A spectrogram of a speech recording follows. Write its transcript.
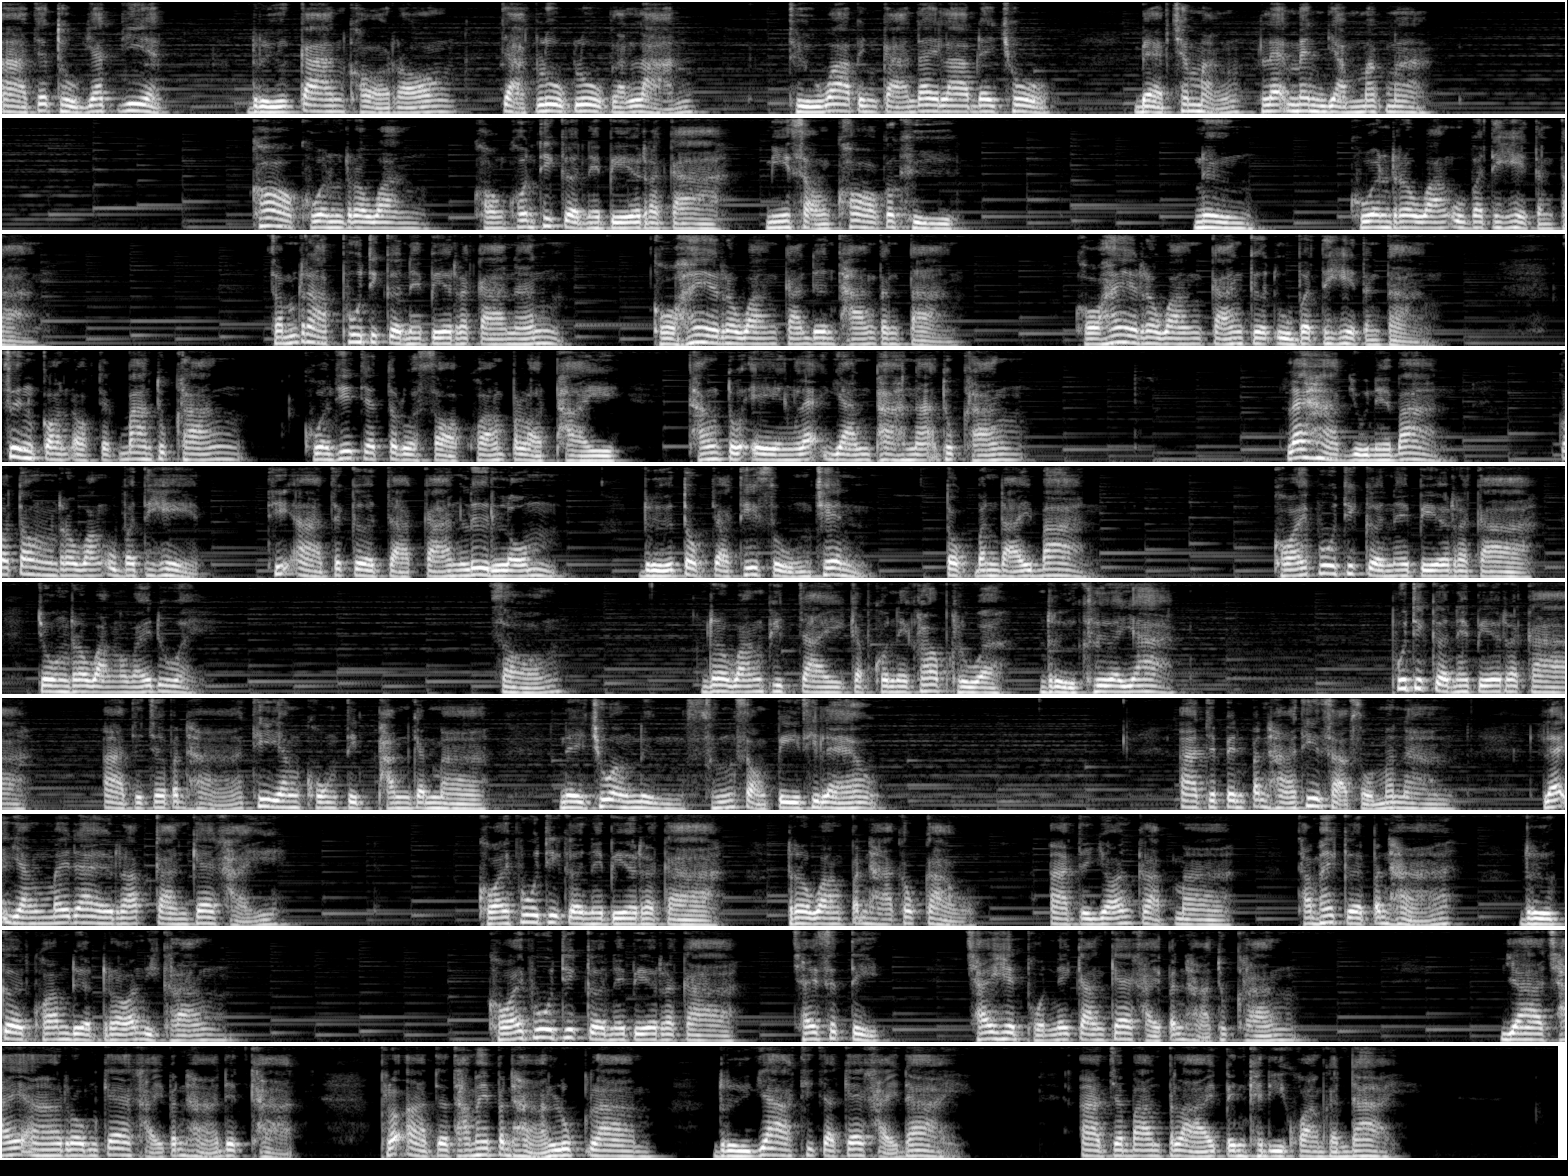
อาจจะถูกยัดเยียด หรือการขอร้องจากลูกลูกหลานๆถือว่าเป็นการได้ลาบได้โชค แบบฉมังและแม่นยำมากๆ ข้อควรระวังของคนที่เกิดในปีรากา มีสองข้อก็คือ 1. ควรระวังอุบัติเหตุต่างๆสำหรับผู้ที่เกิดในปีรากานั้น ขอให้ระวังการเดินทางต่างๆ ขอให้ระวังการเกิดอุบัติเหตุต่างๆ ซึ่งก่อนออกจากบ้านทุกครั้ง ควรที่จะตรวจสอบความปลอดภัย ทั้งตัวเองและยานพาหนะทุกครั้ง และหากอยู่ในบ้าน ก็ต้องระวังอุบัติเหตุที่อาจจะเกิดจากการลื่นล้ม หรือตกจากที่สูงเช่น ตกบันไดบ้าน ขอให้ผู้ที่เกิดในปีรากา จงระวังเอาไว้ด้วย 2. ระวังผิดใจกับคนในครอบครัวหรือเครือญาติ ผู้ที่เกิดในปีรากา อาจจะเจอปัญหาที่ยังคงติดพันกันมา ในช่วงหนึ่งถึงสองปีที่แล้ว อาจจะเป็นปัญหาที่สะสมมานาน และยังไม่ได้รับการแก้ไข ขอให้ผู้ที่เกิดในปีรากา ระวังปัญหาเก่าๆ อาจจะย้อนกลับมาทำให้เกิดปัญหา หรือเกิดความเดือดร้อนอีกครั้ง ขอให้ผู้ที่เกิดในปีรากา ใช้สติ ใช้เหตุผลในการแก้ไขปัญหาทุกครั้ง อย่าใช้อารมณ์แก้ไขปัญหาเด็ดขาด เพราะอาจจะทำให้ปัญหาลุกลาม หรือยากที่จะแก้ไขได้ อาจจะบานปลายเป็นคดีความกันได้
